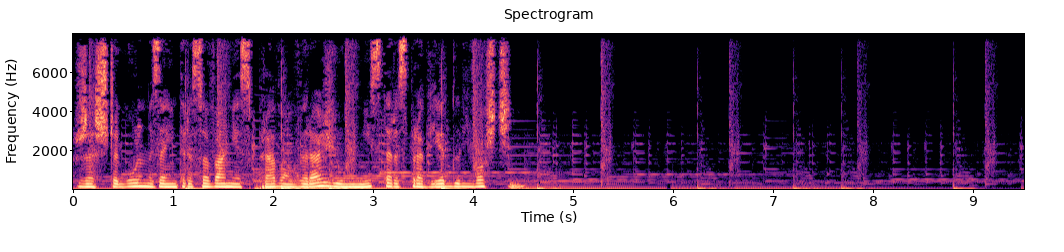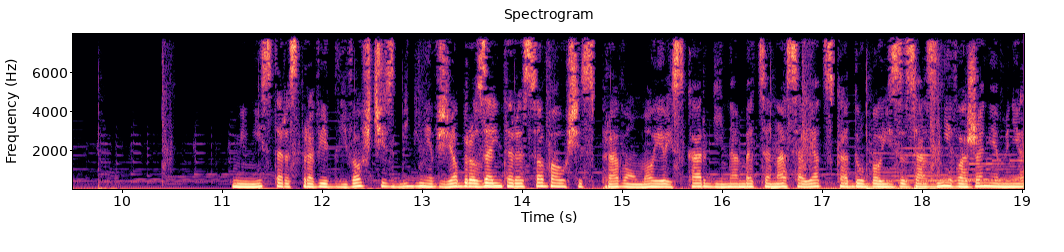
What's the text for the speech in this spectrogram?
że szczególne zainteresowanie sprawą wyraził minister sprawiedliwości. Minister Sprawiedliwości Zbigniew Ziobro zainteresował się sprawą mojej skargi na mecenasa Jacka Dubois za znieważenie mnie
